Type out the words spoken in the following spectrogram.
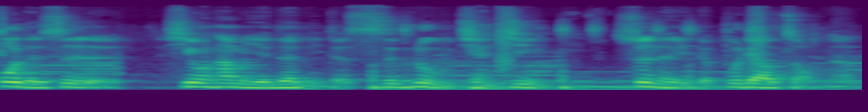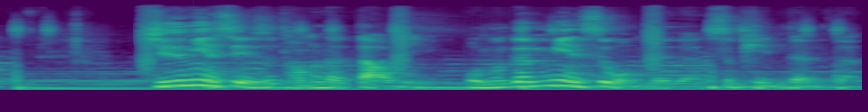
或者是。希望他们沿着你的思路前进，顺着你的步调走呢。其实面试也是同样的道理。我们跟面试我们的人是平等的，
